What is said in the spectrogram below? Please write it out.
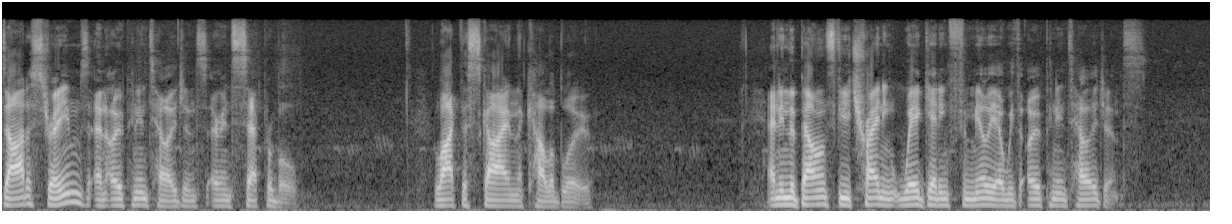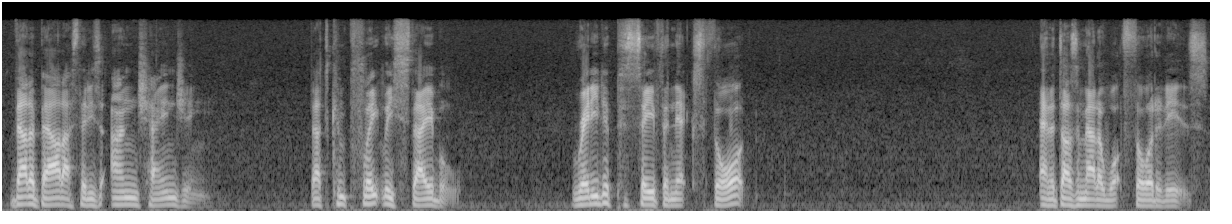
Data streams and open intelligence are inseparable, like the sky and the color blue. And in the Balanced View training, we're getting familiar with open intelligence. That about us that is unchanging, that's completely stable, ready to perceive the next thought and it doesn't matter what thought it is.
